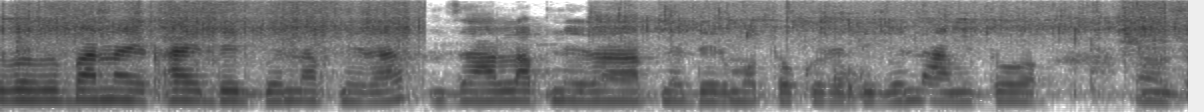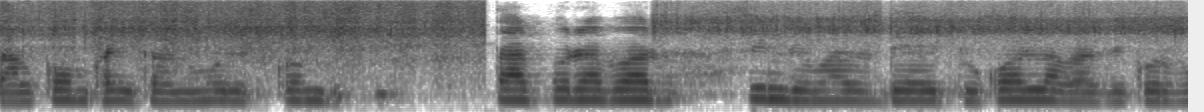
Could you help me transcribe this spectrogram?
এভাবে বানায় খাই দেখবেন আপনারা। জাল আপনারা আপনাদের মতো করে দিবেন। আমি তো জাল কম খাই, কারণ মরিচ কম দিচ্ছি। তারপর আবার চিংড়ি মাছ দিয়ে একটু করলা ভাজি করব।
